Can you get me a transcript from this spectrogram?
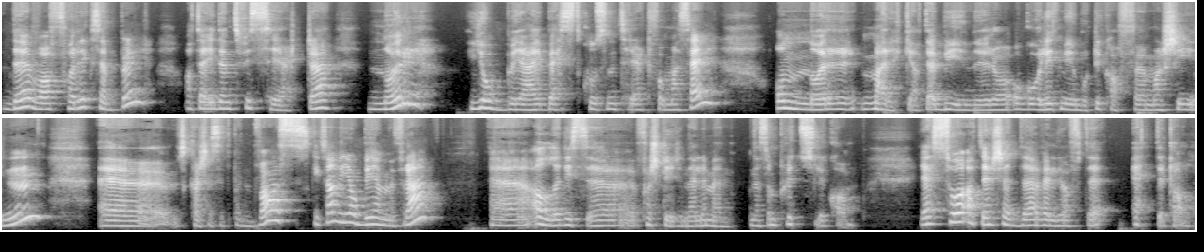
det var f.eks. at jeg identifiserte når jobber jeg best konsentrert for meg selv, og når merker jeg at jeg begynner å, å gå litt mye bort til kaffemaskinen? Eh, kanskje jeg setter på en vask? Vi jobber hjemmefra. Eh, alle disse forstyrrende elementene som plutselig kom. Jeg så at det skjedde veldig ofte etter tolv.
